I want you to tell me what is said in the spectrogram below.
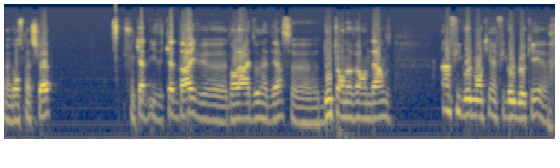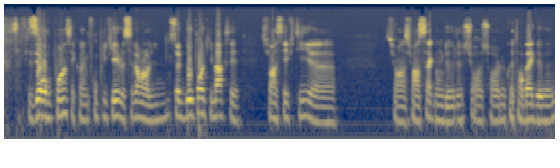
dans ce match-là. Ils font 4, drives euh, dans la red zone adverse, 2 euh, turnovers and downs, un field goal manqué, un field goal bloqué. Euh, ça fait 0 points, c'est quand même compliqué. Le seul, le seul 2 points qui marquent, c'est sur un safety, sur, un, sac donc sur, le quarterback de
